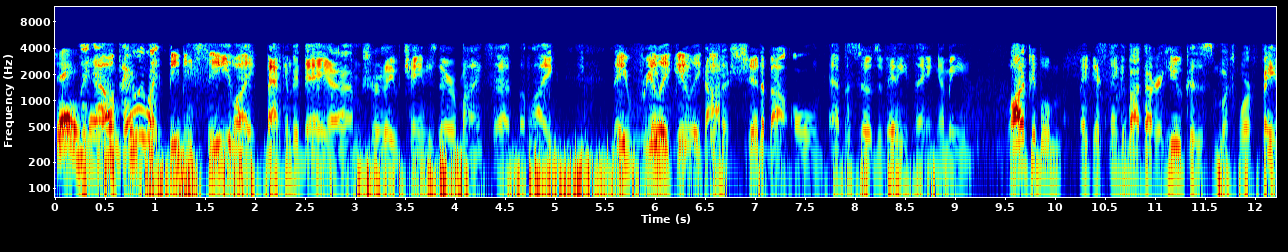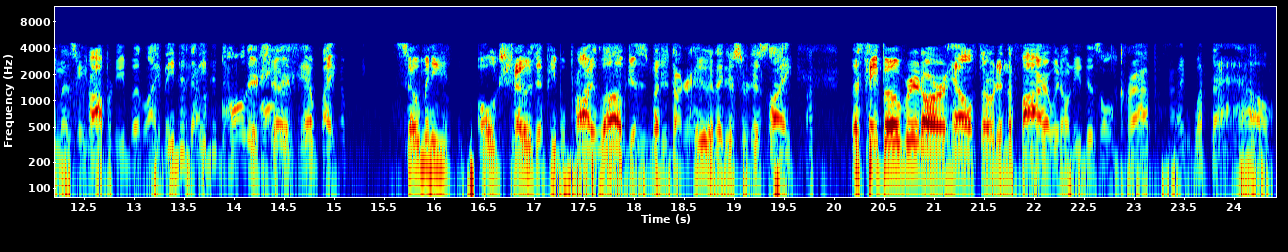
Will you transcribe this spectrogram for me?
shame, Well, man. apparently, like BBC, like back in the day, I'm sure they've changed their mindset, but like they really really not a shit about old episodes of anything. I mean, a lot of people make us think about Doctor Who because it's a much more famous property, but like they did that. They did all their shows. They have like so many old shows that people probably love just as much as Doctor Who, and they just were just like, let's tape over it or hell, throw it in the fire. We don't need this old crap. Like, what the hell?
